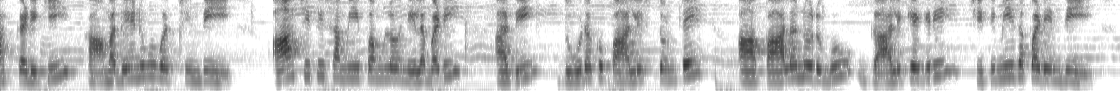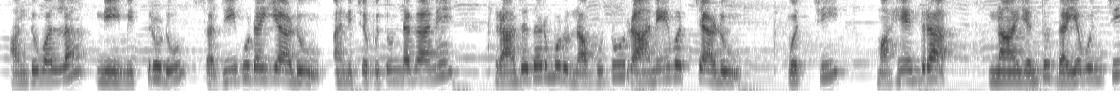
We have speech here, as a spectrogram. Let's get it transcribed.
అక్కడికి కామధేనువు వచ్చింది. ఆ చితి సమీపంలో నిలబడి అది దూడకు పాలిస్తుంటే ఆ పాలనురుగు గాలికెగిరి చితి మీద పడింది. అందువల్ల నీ మిత్రుడు సజీవుడయ్యాడు అని చెబుతుండగానే రాజధర్ముడు నవ్వుతూ రానే వచ్చాడు. వచ్చి మహేంద్ర నా యందు దయ ఉంచి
